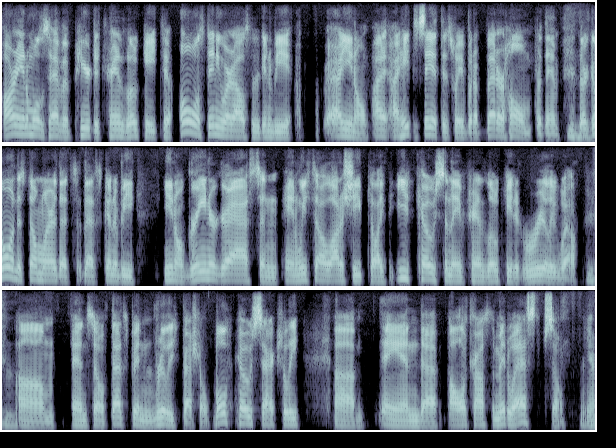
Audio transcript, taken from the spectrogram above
our animals have appeared to translocate to almost anywhere else is going to be, uh, you know, I, I, hate to say it this way, but a better home for them. Mm-hmm. They're going to somewhere that's that's going to be, you know, greener grass, and and we sell a lot of sheep to like the East Coast, and they've translocated really well. Mm-hmm. Um, and so that's been really special. Both coasts actually um, and uh, all across the Midwest. So, yeah.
